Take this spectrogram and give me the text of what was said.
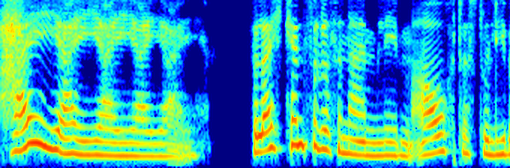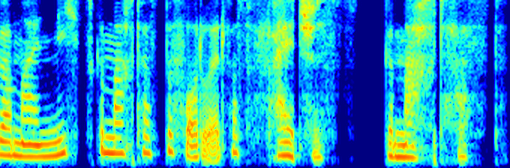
Hei, Vielleicht kennst du das in deinem Leben auch, dass du lieber mal nichts gemacht hast, bevor du etwas Falsches gemacht hast.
